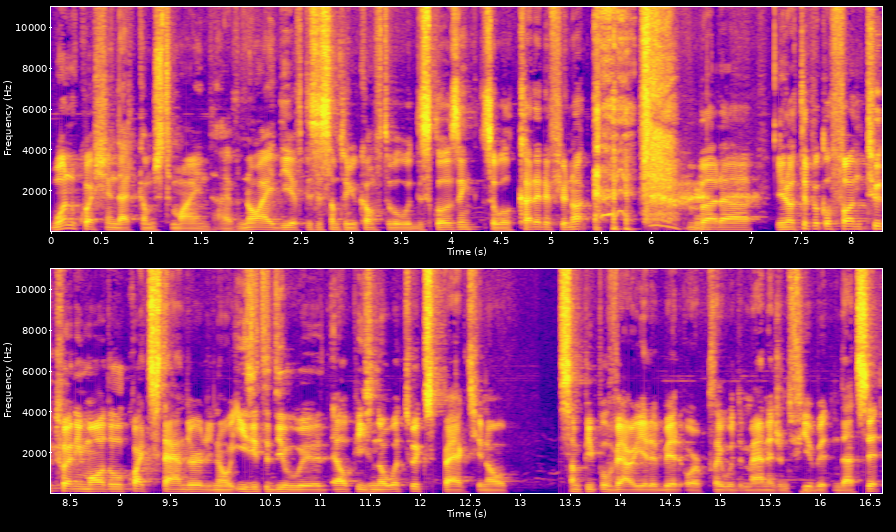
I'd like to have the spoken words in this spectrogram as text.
One question that comes to mind I have no idea if this is something you're comfortable with disclosing, so we'll cut it if you're not. but, uh, you know, typical fund 220 model, quite standard, you know, easy to deal with. LPs know what to expect. You know, some people vary it a bit or play with the management fee a bit, and that's it.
